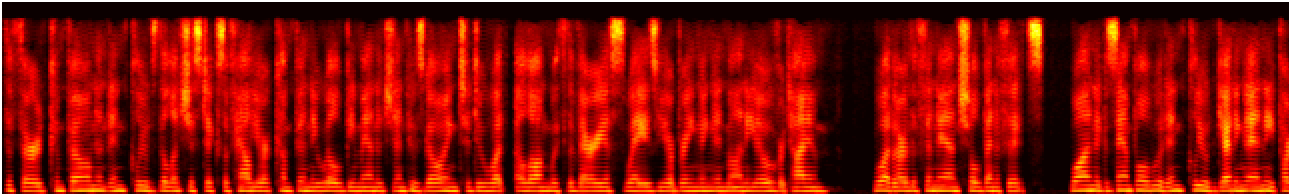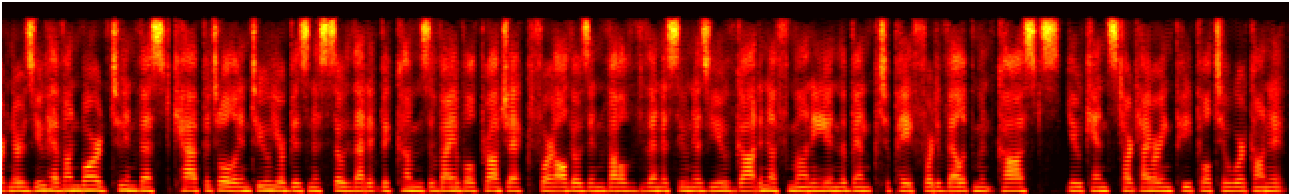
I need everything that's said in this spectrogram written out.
The third component includes the logistics of how your company will be managed and who's going to do what, along with the various ways you're bringing in money over time. What are the financial benefits? One example would include getting any partners you have on board to invest capital into your business so that it becomes a viable project for all those involved. Then, as soon as you've got enough money in the bank to pay for development costs, you can start hiring people to work on it.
